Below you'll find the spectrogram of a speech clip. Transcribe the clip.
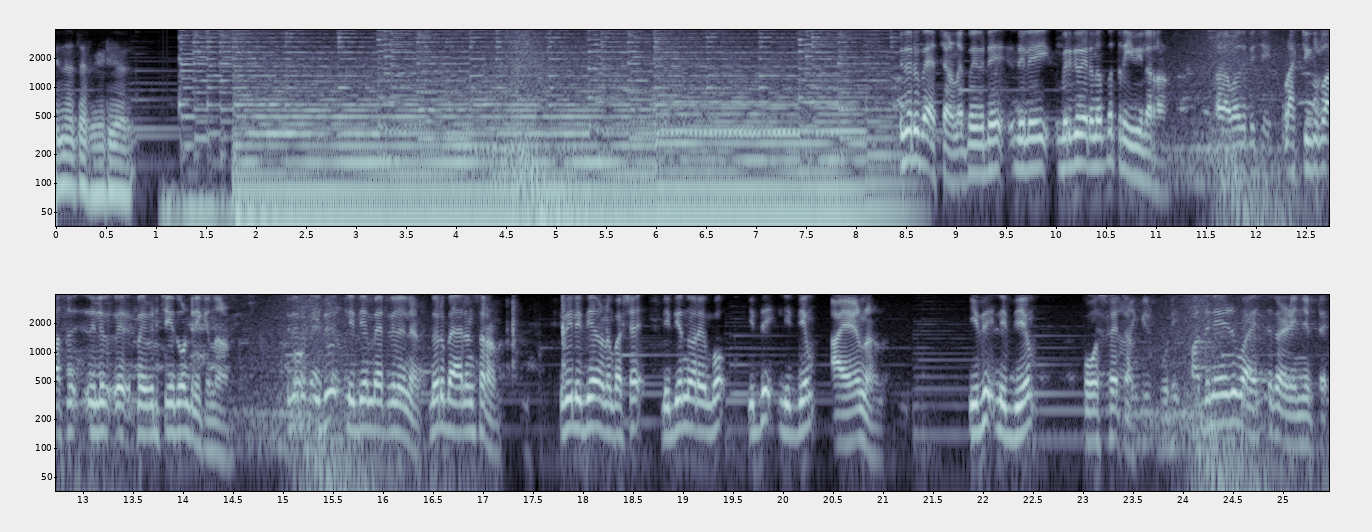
ഇന്നത്തെ വീഡിയോയിൽ. ഇതൊരു ബാച്ചാണ് ഇപ്പോൾ ഇവർ ഇതിൽ ഇവർക്ക് വരുന്നത് ഇപ്പോൾ ത്രീ വീലറാണ് അതായത് പ്രാക്ടിക്കൽ ക്ലാസ് ഇതിൽ ഇവർ ചെയ്തുകൊണ്ടിരിക്കുന്നതാണ്. ഇത് ഇത് ലിഥിയം ബാറ്ററി തന്നെയാണ്. ഇതൊരു ബാലൻസർ ആണ്. ഇത് ലിഥിയമാണ്. പക്ഷേ ലിഥിയം എന്ന് പറയുമ്പോൾ ഇത് ലിഥിയം അയൺ ആണ്. ഇത് ലിഥിയം ഫോസ്ഫേറ്റ് ആണെങ്കിൽ കൂടി പതിനേഴ് വയസ്സ് കഴിഞ്ഞിട്ട്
